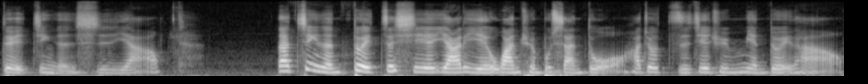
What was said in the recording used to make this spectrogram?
对晋人施压。那晋人对这些压力也完全不闪躲，他就直接去面对他哦。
